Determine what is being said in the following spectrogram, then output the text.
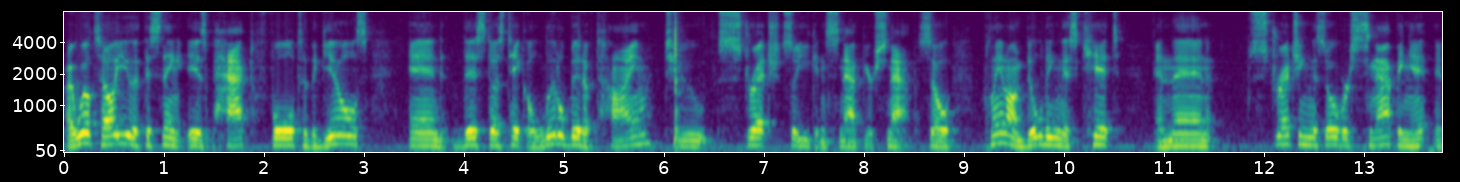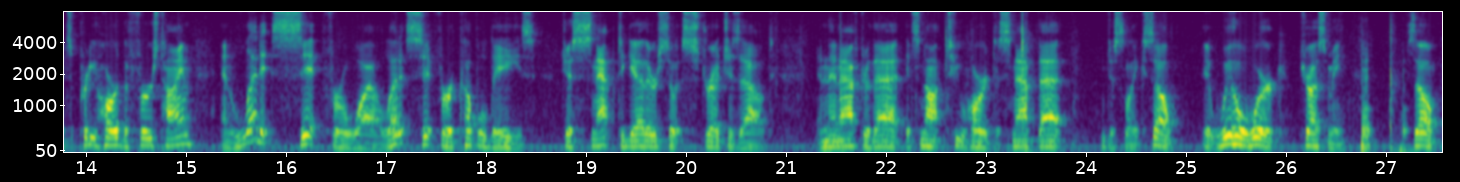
I will tell you that this thing is packed full to the gills, and this does take a little bit of time to stretch so you can snap your snap. So, plan on building this kit and then stretching this over, snapping it. It's pretty hard the first time, and let it sit for a while. Let it sit for a couple days. Just snap together so it stretches out. And then after that, it's not too hard to snap that just like so. It will work, trust me. So,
